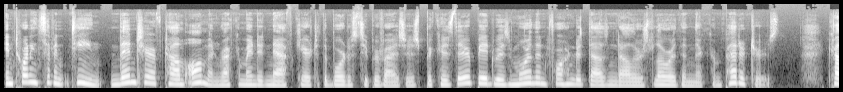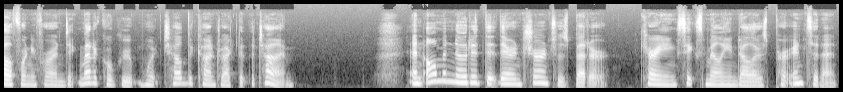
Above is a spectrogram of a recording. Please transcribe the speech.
In 2017, then Sheriff Tom Allman recommended NaphCare to the Board of Supervisors because their bid was more than $400,000 lower than their competitors, California Forensic Medical Group, which held the contract at the time. And Allman noted that their insurance was better, carrying $6 million per incident.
